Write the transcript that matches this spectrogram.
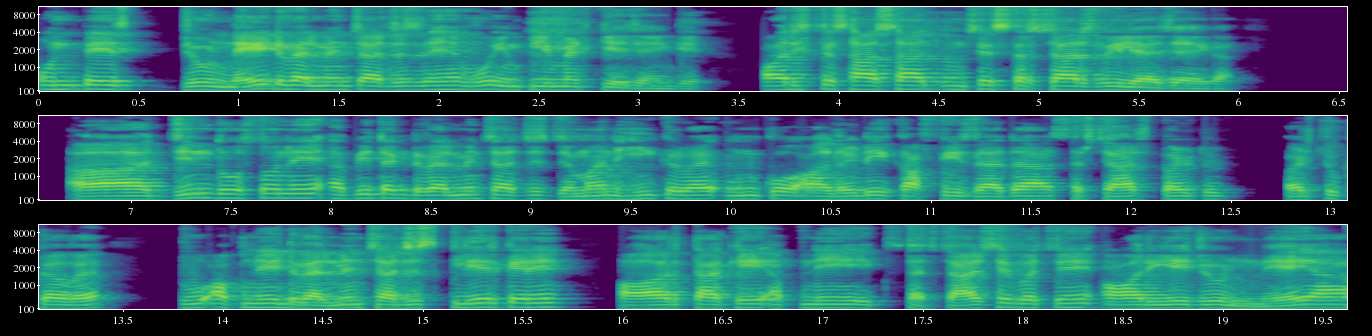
उन पे जो नए डेवलपमेंट चार्जेस हैं, वो इम्प्लीमेंट किए जाएँगे। और इसके साथ साथ उनसे सरचार्ज भी लिया जाएगा। जिन दोस्तों ने अभी तक डेवलपमेंट चार्जेस जमा नहीं करवाए, उनको ऑलरेडी काफ़ी ज़्यादा सरचार्ज पड़ पड़ चुका हुआ है। तो अपने डेवलपमेंट चार्जेस क्लियर करें और ताकि अपने एक सरचार्ज से बचें और ये जो नया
